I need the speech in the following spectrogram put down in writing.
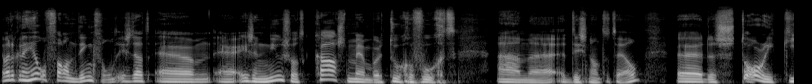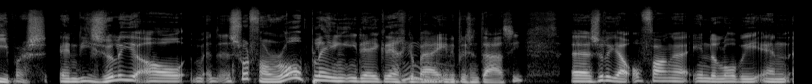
wat ik een heel opvallend ding vond, is dat ehm, er is een nieuw soort castmember toegevoegd aan eh, het Disneyland Hotel. Eh, de Storykeepers. En die zullen je al, een soort van roleplaying idee kreeg ik erbij Hmm. in de presentatie. Eh, zullen jou opvangen in de lobby. En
